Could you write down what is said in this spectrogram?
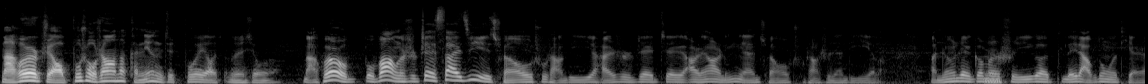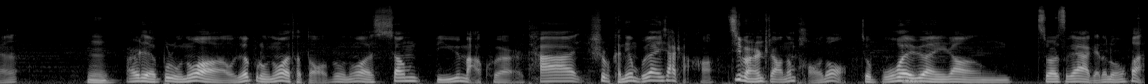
马奎尔只要不受伤，他肯定就不会要轮休的。马奎尔我，我忘了是这赛季全欧出场第一，还是这这二零二零年全欧出场时间第一了。反正这哥们儿嗯是一个雷打不动的铁人，嗯而且布鲁诺，我觉得布鲁诺特逗。布鲁诺相比于马奎尔，他是肯定不愿意下场，基本上只要能跑得动，就不会嗯愿意让索尔斯克亚给他轮换。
